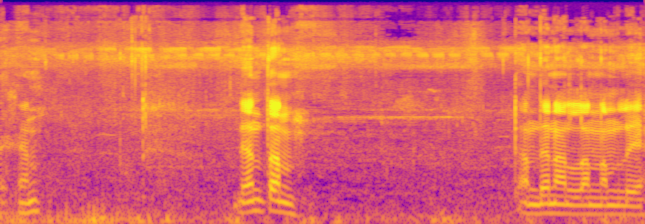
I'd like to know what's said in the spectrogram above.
দেখেন দেন টান টান দেন আল্লাহর নাম লয়ে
